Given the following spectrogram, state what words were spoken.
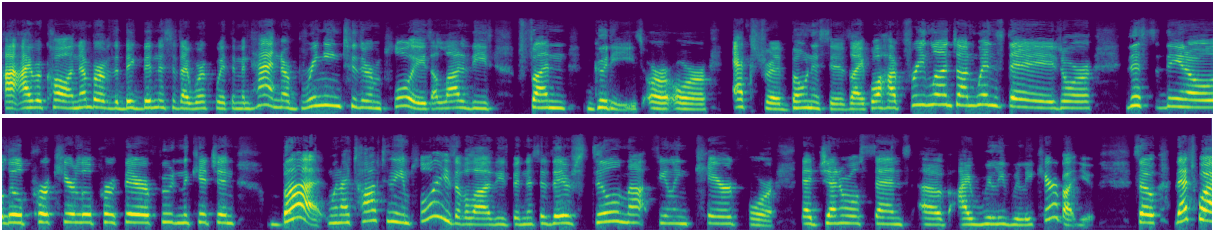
I-, I recall a number of the big businesses I work with in Manhattan are bringing to their employees a lot of these fun goodies or, or extra bonuses, like we'll have free lunch on Wednesdays or this, you know, a little perk here, a little perk there, food in the kitchen. But when I talk to the employees of a lot of these businesses, they're still not feeling cared for that general sense of, I really, really care about you. So that's why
